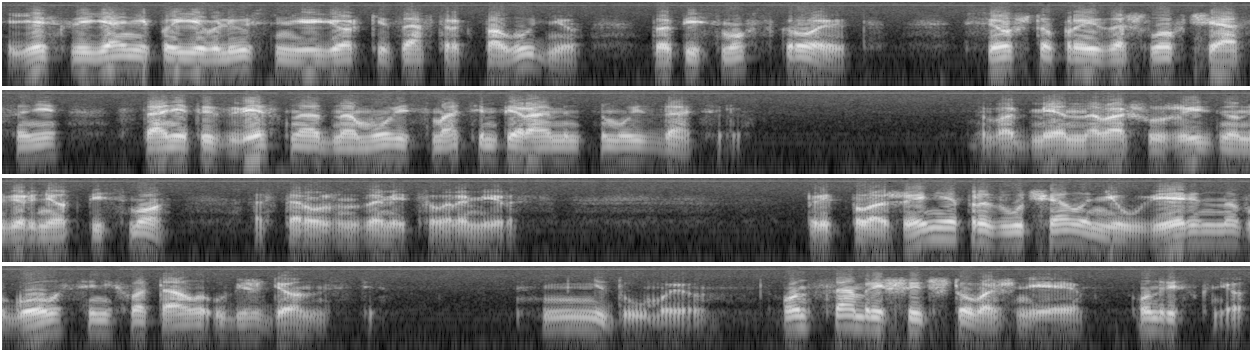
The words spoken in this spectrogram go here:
Если я не появлюсь в Нью-Йорке завтра к полудню, то письмо вскроют. Все, что произошло в Часане, станет известно одному весьма темпераментному издателю. В обмен на вашу жизнь он вернет письмо, — осторожно заметил Рамирес. Предположение прозвучало неуверенно, в голосе не хватало убежденности. «Не думаю. Он сам решит, что важнее. Он рискнет.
